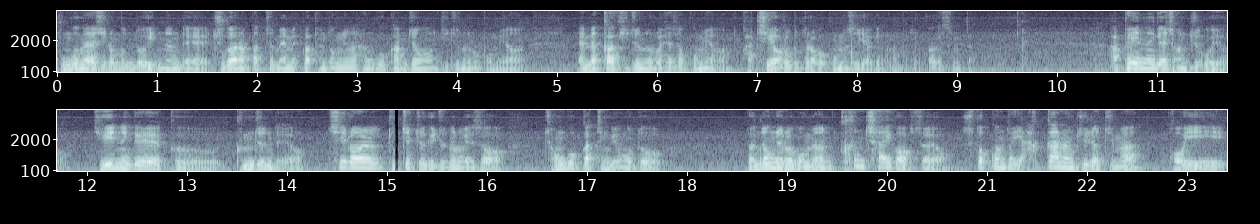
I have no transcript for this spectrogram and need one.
궁금해 하시는 분도 있는데 주간 아파트 매매가 변동률을 한국감정원 기준으로 보면 매매가 기준으로 해서 보면 같이 여러분들하고 보면서 이야기 나눠보도록 하겠습니다. 앞에 있는 게 전주고요. 뒤에 있는 게 그 금주인데요. 7월 둘째 주 기준으로 해서 전국 같은 경우도 변동률을 보면 큰 차이가 없어요. 수도권도 약간은 줄였지만 거의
